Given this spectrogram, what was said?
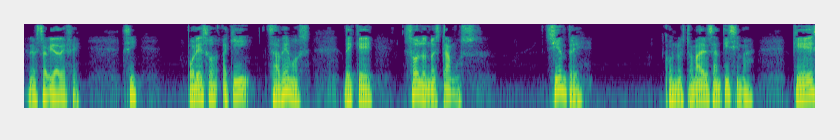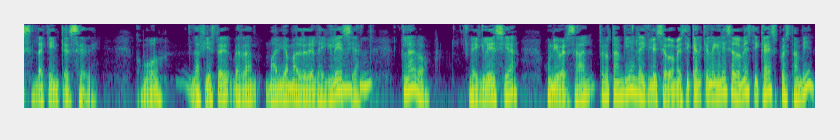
en nuestra vida de fe. Sí. Por eso aquí sabemos de que solos no estamos. Siempre con nuestra Madre Santísima, que es la que intercede, como la fiesta, ¿verdad? María, Madre de la Iglesia. Claro, la Iglesia universal, pero también la Iglesia doméstica, que la Iglesia doméstica es pues también,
